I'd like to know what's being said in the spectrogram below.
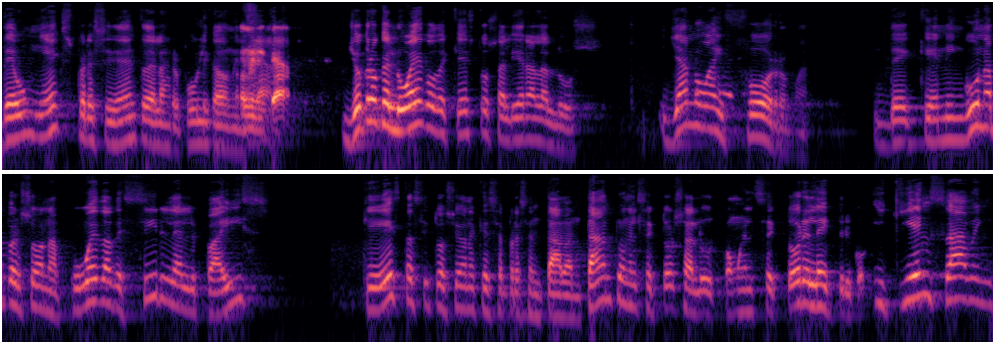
de un expresidente de la República Dominicana. Yo creo que luego de que esto saliera a la luz, ya no hay forma de que ninguna persona pueda decirle al país que estas situaciones que se presentaban, tanto en el sector salud como en el sector eléctrico, y quién sabe en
